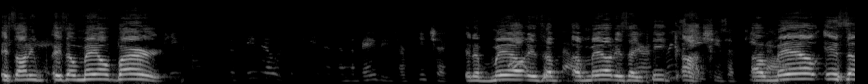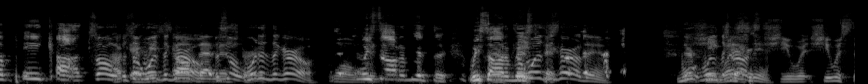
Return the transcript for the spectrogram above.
It's only it's a male bird, Peacock. The female is a peahen and the babies are peachicks. and a male is a a male is a There peacock. A male is a peacock. So, Okay, so we what's the girl? that So what mystery. is the girl? Well, We saw the mister. We saw the So mister. what's the girl then? There What, she the girl then? She was, she was.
